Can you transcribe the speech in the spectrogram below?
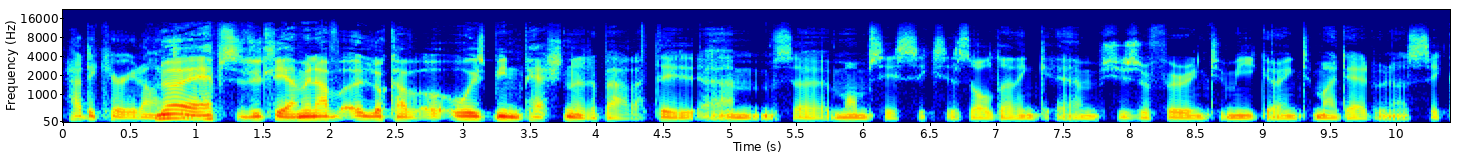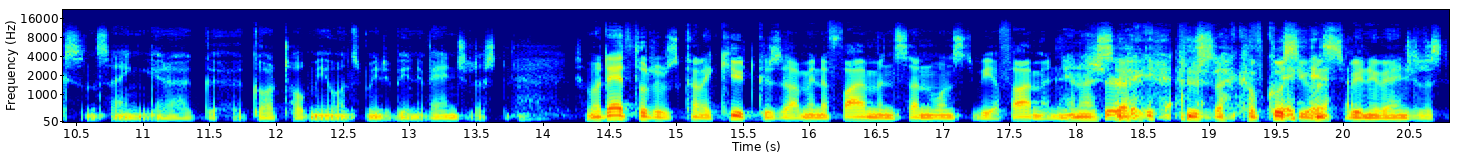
had to carry it on. No, too. absolutely. I mean, I've uh, look, I've always been passionate about it. The, um, so, mom says six years old. I think um, she's referring to me going to my dad when I was six and saying, you know, God told me He wants me to be an evangelist. So my dad thought it was kind of cute because I mean, a fireman's son wants to be a fireman, you know. Sure, so yeah. it was like, of course, he wants yeah. to be an evangelist.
